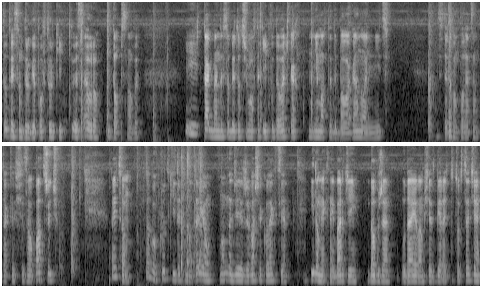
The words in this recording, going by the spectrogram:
Tutaj są drugie powtórki. Tu jest euro i tops nowy. I tak będę sobie to trzymał w takich pudełeczkach. Nie ma wtedy bałaganu ani nic. Więc też Wam polecam tak się zaopatrzyć. No i co? To był krótki taki materiał. Mam nadzieję, że Wasze kolekcje idą jak najbardziej dobrze. Udaje Wam się zbierać to, co chcecie.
